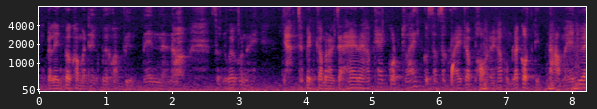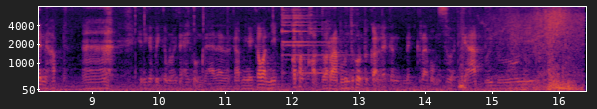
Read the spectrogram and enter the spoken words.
ผมก็เล่นเพื่อความบันเทิงเพื่อความตื่นเต้นนะเนาะ ส่วนเพื่อนคนไหนอยากจะเป็นกำลังใจให้นะครับ แค่กดไลค์กด subscribe ก็พอนะครับผมและกดติดตามมาให้ด้วยนะครับ อ่าแค่นี้ก็เป็นกำลังใจให้ผมได้แล้วนะครับยังไงก็วันนี้ก็ต้องขอตัวลาเพื่อนทุกคนไปก่อนแล้วกันนะครับผมสวัสดีครับบ๊ายบาย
